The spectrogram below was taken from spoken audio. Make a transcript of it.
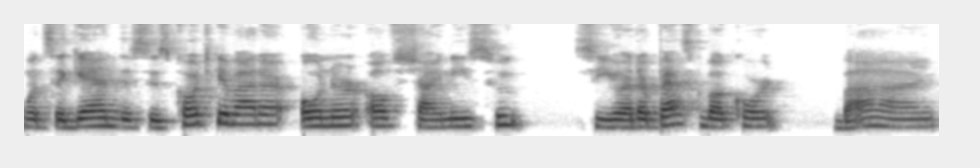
Once again, this is Coach Guevara, owner of Chinese Hoop. See you at a basketball court. Bye.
